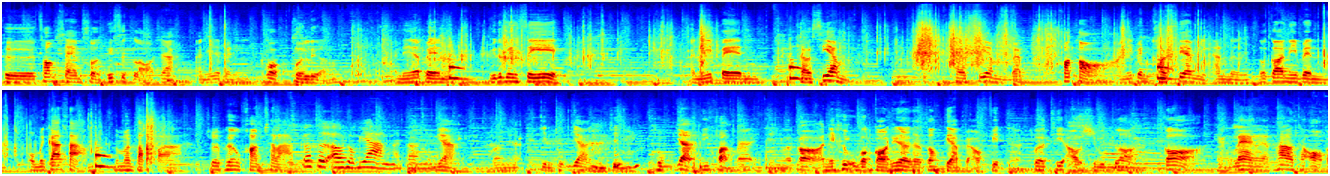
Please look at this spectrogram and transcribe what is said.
คือซ่อมแซมส่วนที่สึกหรอใช่ไหมอันนี้จะเป็นพวกถั่วเหลือง อันนี้จะเป็นวิตามินซี อันนี้เป็นแคลเซียม แคลเซียมแบบข้อต่อ อันนี้เป็นแคลเซียมอีกอันหนึ่งแล้วก็อันนี้เป็นโอเมก้า3น้ำมันตับปลาช่วยเพิ่มความฉลาดก็คือเอาทุกอย่างอะตอนทุกนี้อย่างต อนเนี้ยกินทุกอย่างจริงๆทุกอย่างที่ขวางหน้าจริงๆแล้วก็อันนี้คืออุปกรณ์ที่เราจะต้องเตรียมไปออฟฟิศนะเพื่อที่เอาชีวิตรอด ก็อย่างแรกเลยถ้าเราจะออกไป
